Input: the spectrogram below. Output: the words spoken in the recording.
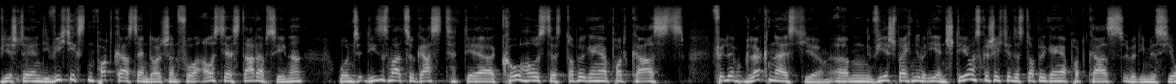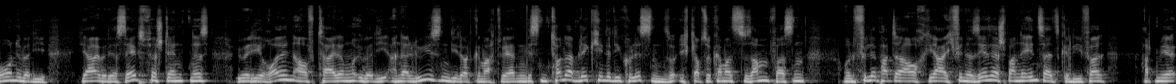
Wir stellen die wichtigsten Podcaster in Deutschland vor aus der Startup-Szene. Und dieses Mal zu Gast der Co-Host des Doppelgänger-Podcasts, Philipp Glöckner ist hier. Ähm, wir sprechen über die Entstehungsgeschichte des Doppelgänger-Podcasts, über die Mission, über, die, ja, über das Selbstverständnis, über die Rollenaufteilung, über die Analysen, die dort gemacht werden. Das ist ein toller Blick hinter die Kulissen. ich glaube, so kann man es zusammenfassen. Und Philipp hat da auch, ja, ich finde, sehr, sehr spannende Insights geliefert. Hat mir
